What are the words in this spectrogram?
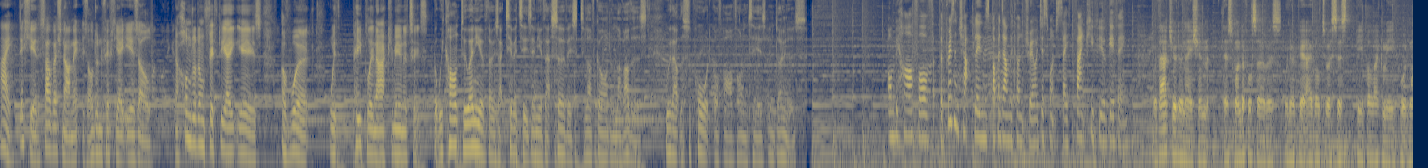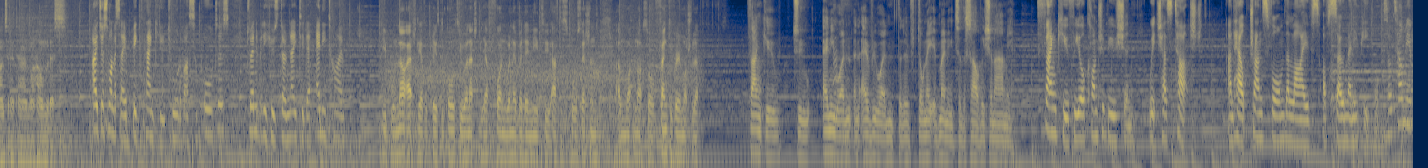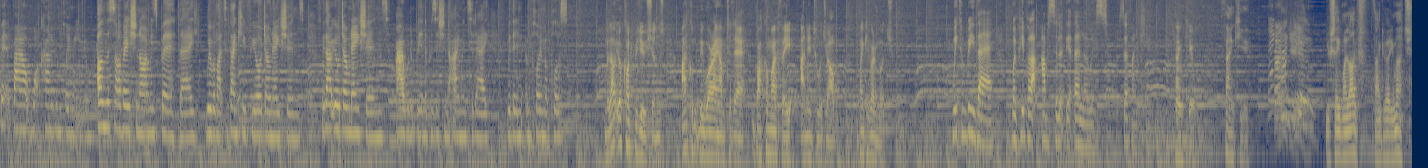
Hi, this year the Salvation Army is 158 years old. 158 years of work with people in our communities. But we can't do any of those activities, any of that service to love God and love others without the support of our volunteers and donors. On behalf of the prison chaplains up and down the country, I just want to say thank you for your giving. Without your donation, this wonderful service would not be able to assist people like me who at once at a time were homeless. I just want to say a big thank you to all of our supporters, to anybody who's donated at any time. People now actually have a place to go to and actually have fun whenever they need to after school sessions and whatnot. So thank you very much for that. Thank you to anyone and everyone that have donated money to the Salvation Army. Thank you for your contribution, which has touched and help transform the lives of so many people. So tell me a bit about what kind of employment you've done. On the Salvation Army's birthday, we would like to thank you for your donations. Without your donations, I wouldn't be in the position that I'm in today within Employment Plus. Without your contributions, I couldn't be where I am today, back on my feet and into a job. Thank you very much. We can be there when people are absolutely at their lowest. So thank you. thank you. Thank you. Thank you. You saved my life. Thank you very much.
